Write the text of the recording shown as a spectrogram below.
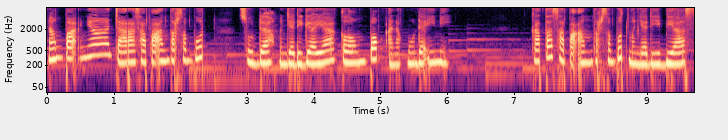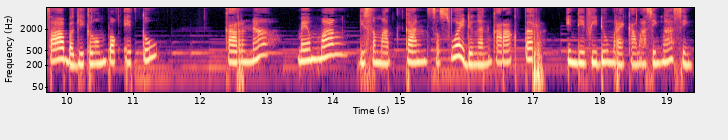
Nampaknya cara sapaan tersebut sudah menjadi gaya kelompok anak muda ini. Kata sapaan tersebut menjadi biasa bagi kelompok itu karena memang disematkan sesuai dengan karakter individu mereka masing-masing.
